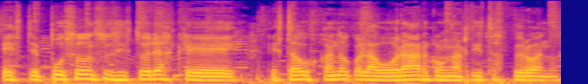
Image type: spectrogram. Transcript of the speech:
este, puso en sus historias que está buscando colaborar con artistas peruanos.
